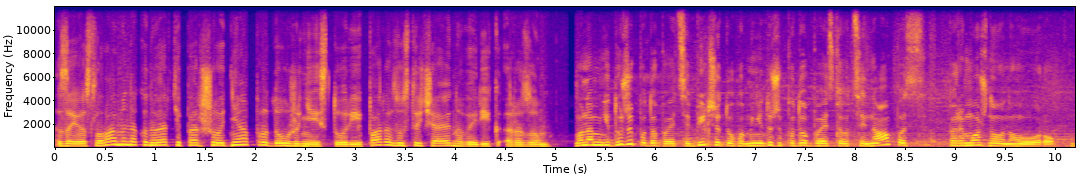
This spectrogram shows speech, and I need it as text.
За його словами, на конверті першого дня продовження історії. Пара зустрічає новий рік разом. Вона мені дуже подобається. Більше того, мені дуже подобається оцей напис переможного нового року.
